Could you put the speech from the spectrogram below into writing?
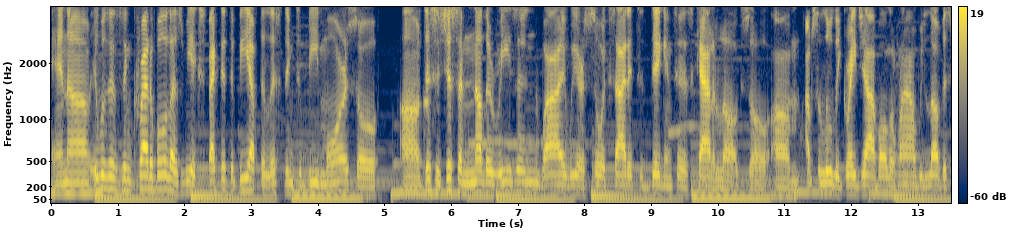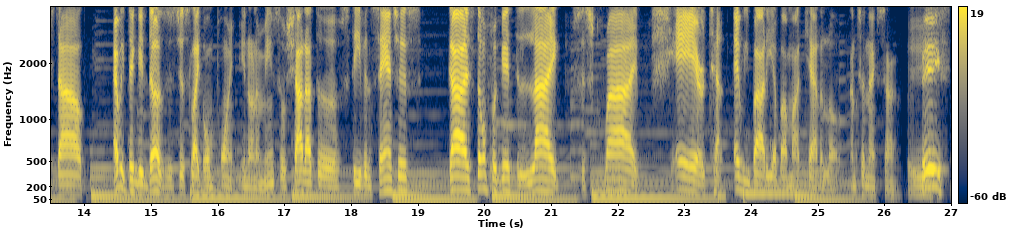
And uh, it was as incredible as we expected to be after listening to Be More. So, uh, this is just another reason why we are so excited to dig into his catalog. So, um, absolutely great job all around. We love his style. Everything he does is just like on point. You know what I mean? So, shout out to Stephen Sanchez. Guys, don't forget to like, subscribe, share, tell everybody about my catalog. Until next time. Peace.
